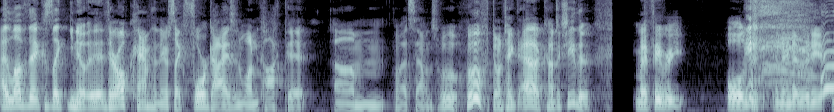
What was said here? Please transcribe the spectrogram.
I love that because like you know they're all cramped in there. It's like four guys in one cockpit. Um, well that sounds woo, woo don't take that out of context either. My favorite old internet video.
